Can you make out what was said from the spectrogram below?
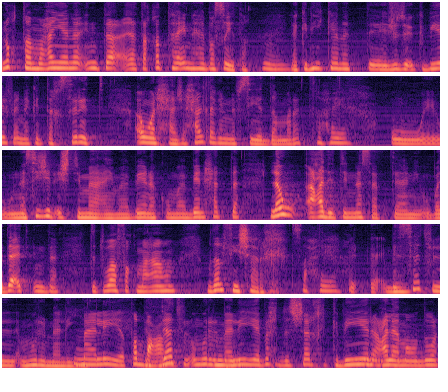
نقطة معينة أنت اعتقدتها إنها بسيطة. لكن هي كانت جزء كبير فإنك أنت خسرت أول حاجة. حالتك النفسية تدمرت. صحيح. والنسيج الاجتماعي ما بينك وما بين حتى لو أعدت النسب تاني وبدأت أنت تتوافق معاهم بضل في شرخ. صحيح. بالذات في الأمور المالية. مالية طبعا. بالذات في الأمور المالية بيحدث شرخ كبير على موضوع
